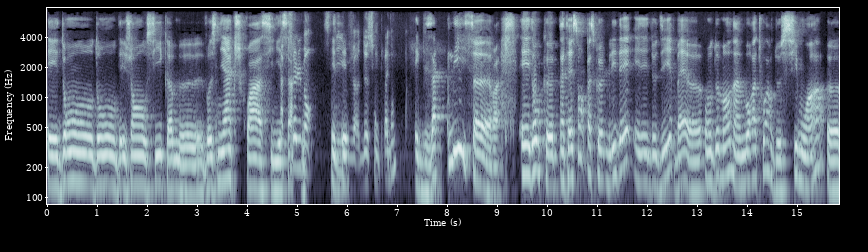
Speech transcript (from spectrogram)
et dont dont des gens aussi comme Wozniak, je crois, a signé Absolument. ça. Absolument. Steve de son prénom. Exactly, sir. Et donc euh, intéressant parce que l'idée est de dire, ben, euh, on demande un moratoire de six mois euh,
